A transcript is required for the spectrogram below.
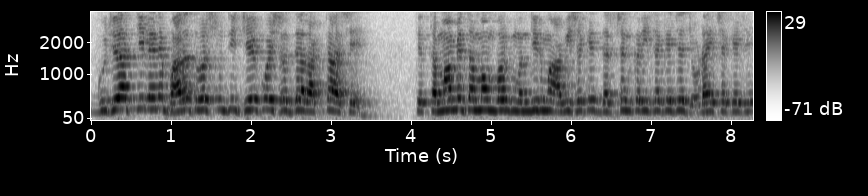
ગુજરાતથી લઈને ભારત વર્ષ સુધી જે કોઈ શ્રદ્ધા રાખતા હશે, તે તમામે તમામ વર્ગ મંદિરમાં આવી શકે, દર્શન કરી શકે છે, જોડાઈ શકે છે.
